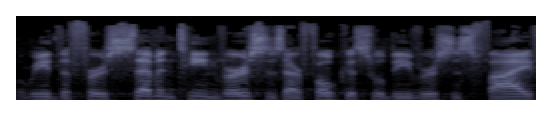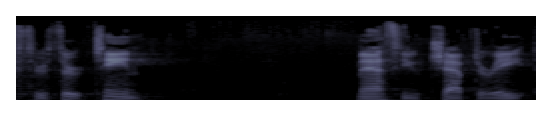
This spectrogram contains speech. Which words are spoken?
We'll read the first 17 verses. Our focus will be verses 5 through 13. Matthew chapter 8.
